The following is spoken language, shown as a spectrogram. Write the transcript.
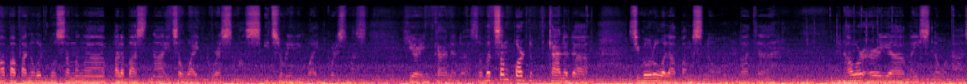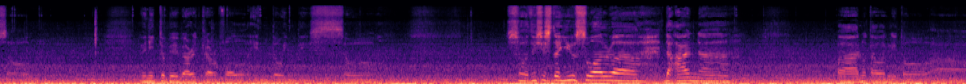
mapapanood mo sa mga palabas na it's a white Christmas. It's a really white Christmas here in Canada. So but some part of Canada siguro wala pang snow. But uh, in our area may snow na. So we need to be very careful in doing this. So so this is the usual uh, daan na uh, paano tawag nito uh,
